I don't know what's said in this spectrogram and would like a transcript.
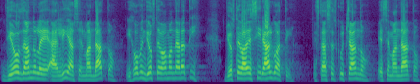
Dios dándole a Elías el mandato. Y joven, Dios te va a mandar a ti. Dios te va a decir algo a ti. Estás escuchando ese mandato.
